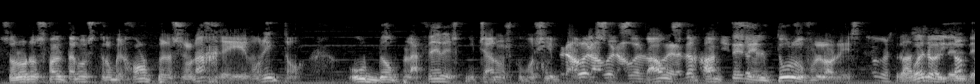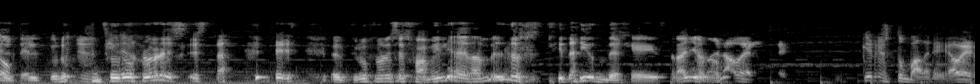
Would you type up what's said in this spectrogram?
Solo nos falta nuestro mejor personaje, Dorito. Un no placer escucharos como siempre. A a a ver, a ver, parte del Turu Flores. Pero bueno, el, el, el, el Turu, el Turu Flores está... El Turu Flores es familia de Dumbledore. Tiene ahí un deje extraño, A ¿no? ver, a ver. ¿Quién es tu madre? A ver.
